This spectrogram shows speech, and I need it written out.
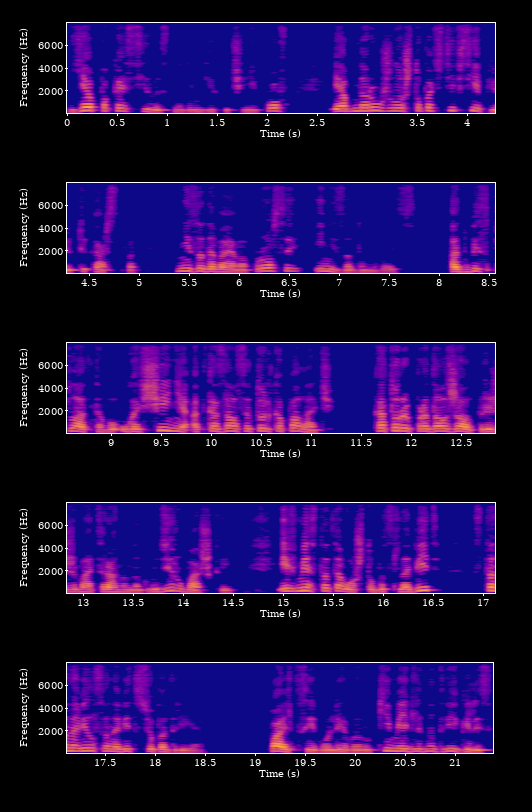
Я покосилась на других учеников и обнаружила, что почти все пьют лекарства, не задавая вопросы и не задумываясь. От бесплатного угощения отказался только палач, который продолжал прижимать рану на груди рубашкой и вместо того, чтобы слабеть, становился на вид все бодрее. Пальцы его левой руки медленно двигались,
